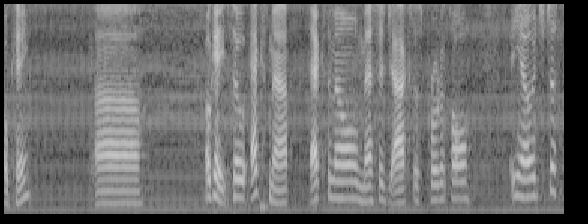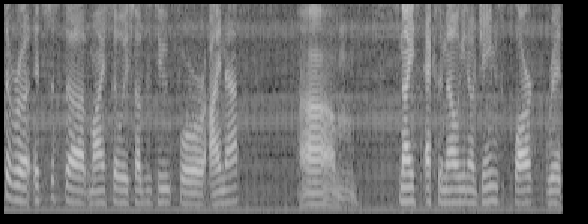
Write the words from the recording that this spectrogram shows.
Okay. Uh, okay, so XMAP, XML Message Access Protocol, you know, it's just a it's just a my silly substitute for IMAP. Um, it's nice XML. You know, James Clark wrote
